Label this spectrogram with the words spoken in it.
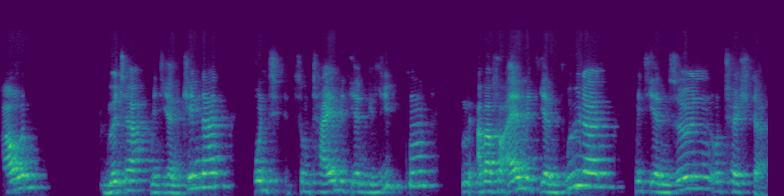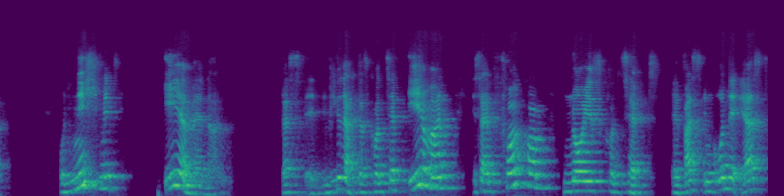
Frauen, Mütter mit ihren Kindern und zum Teil mit ihren Geliebten, aber vor allem mit ihren Brüdern, mit ihren Söhnen und Töchtern und nicht mit Ehemännern. Das, äh, wie gesagt, das Konzept Ehemann ist ein vollkommen neues Konzept, äh, was im Grunde erst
